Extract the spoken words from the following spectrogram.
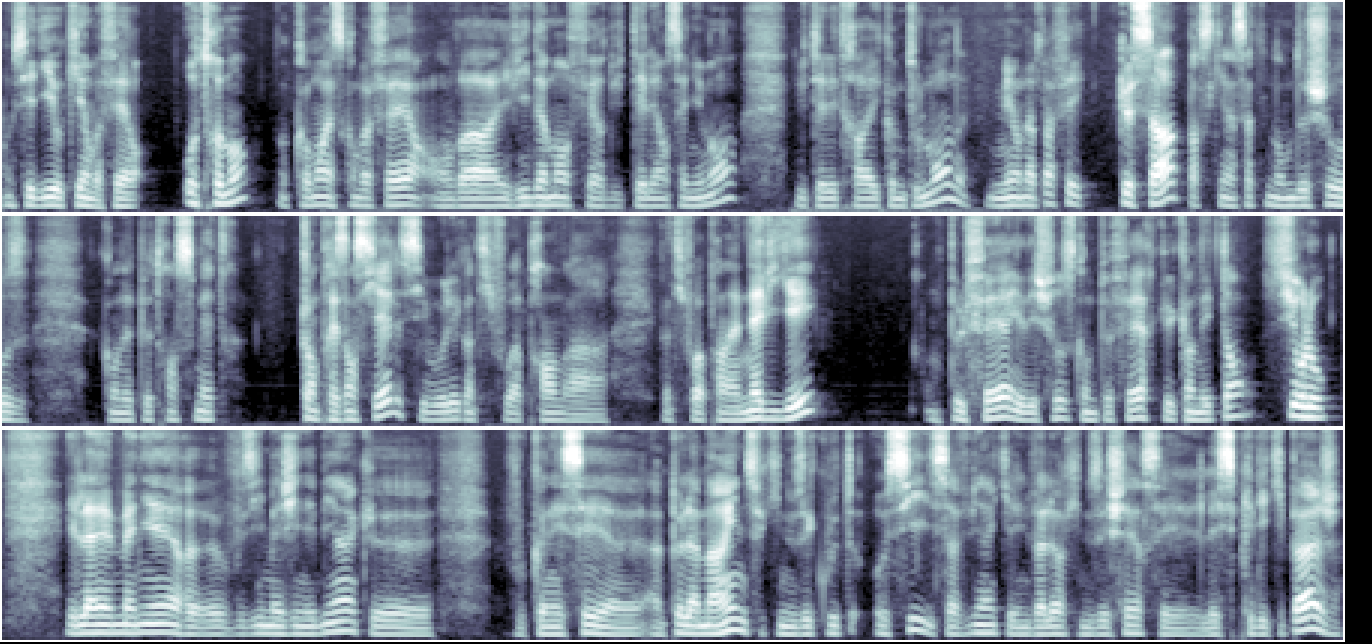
on s'est dit, OK, on va faire autrement. Donc comment est-ce qu'on va faire? On va évidemment faire du téléenseignement, du télétravail comme tout le monde, mais on n'a pas fait que ça, parce qu'il y a un certain nombre de choses qu'on ne peut transmettre qu'en présentiel, si vous voulez, quand il faut apprendre à, quand il faut apprendre à naviguer. On peut le faire, il y a des choses qu'on ne peut faire que qu'en étant sur l'eau. Et de la même manière, euh, vous imaginez bien que vous connaissez euh, un peu la marine, ceux qui nous écoutent aussi, ils savent bien qu'il y a une valeur qui nous est chère, c'est l'esprit d'équipage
